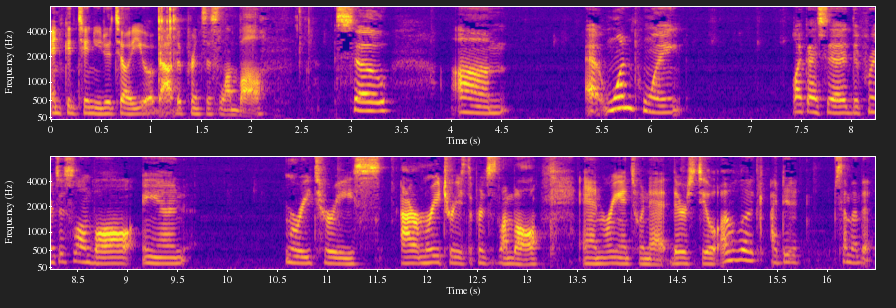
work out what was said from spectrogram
and continue to tell you about the Princess Lamballe. So, um, at one point, like I said, the Princess Lamballe and Marie Therese our Marie Therese, the Princess Lamballe, and Marie Antoinette, they're still, oh, look, I did some of it.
